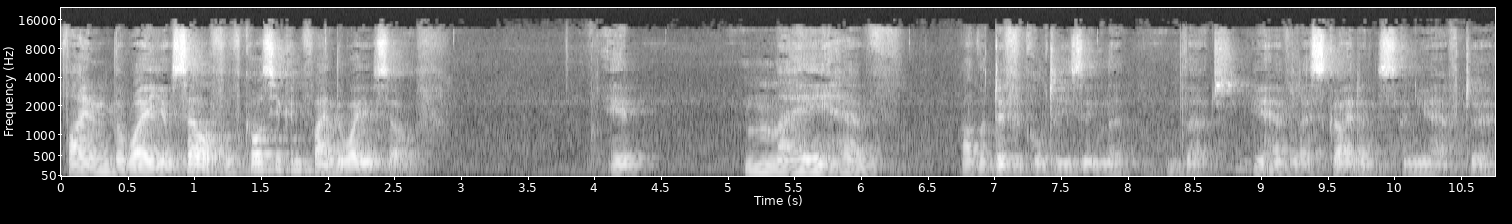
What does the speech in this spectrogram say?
find the way yourself, of course you can find the way yourself. It may have other difficulties in that that you have less guidance and you have to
